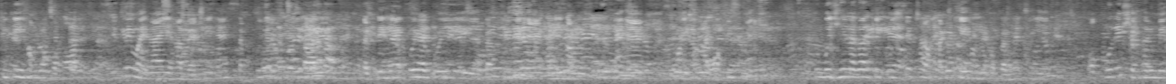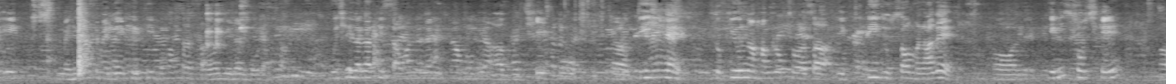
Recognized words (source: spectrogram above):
क्योंकि हम लोग बहुत, जितनी महिलाएँ यहाँ बैठी हैं सब कुछ ना कुछ कार्य करते हैं। कोई ना कोई फैक्ट्री में है, कहीं हम लोग स्कूल में हैं, कोई हम लोग ऑफ़िस में है। तो मुझे लगा कि उससे थोड़ा हट के हम लोग को करना चाहिए। और पूरे शहर में एक महीना से मैं देख रही थी, बहुत सारा सावन मिलन हो रहा था। मुझे लगा कि सावन मिलन इतना हो गया, अब छः को तीज है तो क्यों ना हम लोग थोड़ा सा एक तीज उत्सव मना लें? और यही सोच के आ,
